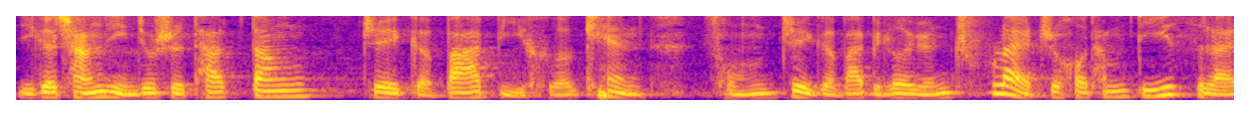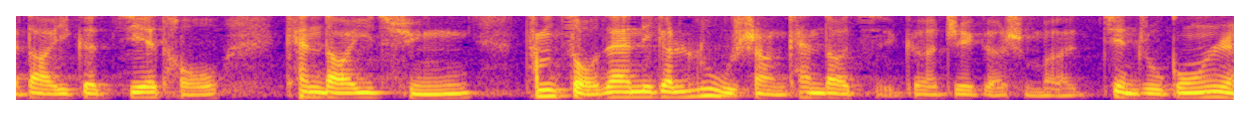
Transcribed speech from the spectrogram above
一个场景就是，他当这个芭比和 Ken 从这个芭比乐园出来之后，他们第一次来到一个街头，看到一群他们走在那个路上，看到几个这个什么建筑工人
